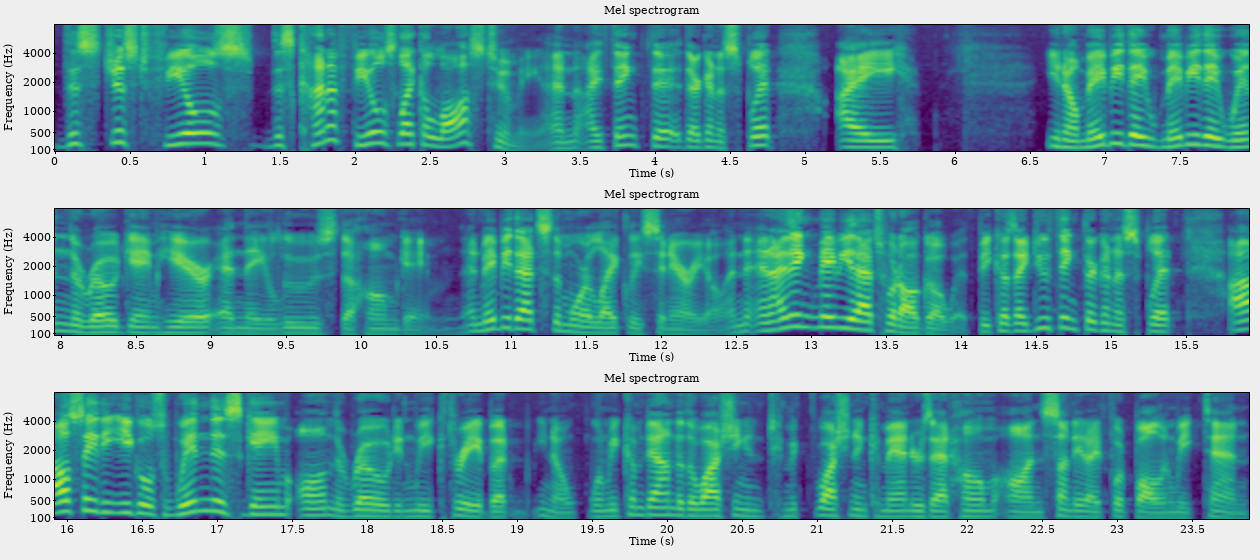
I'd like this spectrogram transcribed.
This just feels this kind of feels like a loss to me, and I think that they're going to split. I you know, maybe they maybe they win the road game here and they lose the home game. And maybe that's the more likely scenario. And and I think maybe that's what I'll go with because I do think they're going to split. I'll say the Eagles win this game on the road in week 3, but you know, when we come down to the Washington Washington Commanders at home on Sunday Night Football in week 10,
